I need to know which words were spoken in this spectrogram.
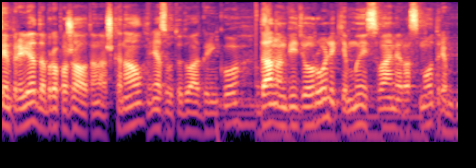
Всем привет, добро пожаловать на наш канал. Меня зовут Эдуард Гринько. В данном видеоролике мы с вами рассмотрим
